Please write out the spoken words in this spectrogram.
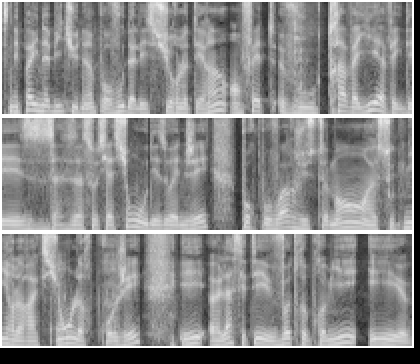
ce n'est pas une habitude hein, pour vous d'aller sur le terrain. En fait, vous travaillez avec des associations ou des ONG pour pouvoir justement euh, soutenir leur action, leurs projets. Et euh, là, c'était votre premier et euh,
